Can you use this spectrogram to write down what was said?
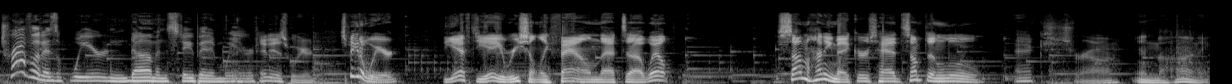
traveling is weird and dumb and stupid and weird. It is weird. Speaking of weird, the FDA recently found that, uh, well, some honey makers had something a little extra in the honey.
